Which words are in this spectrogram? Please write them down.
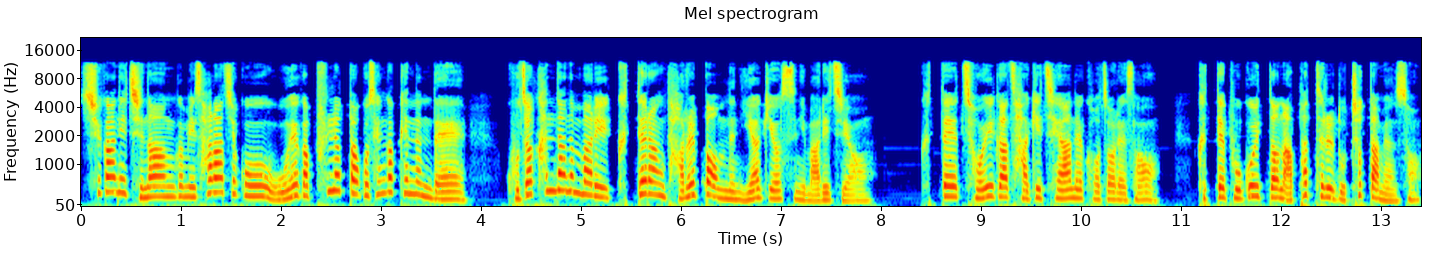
시간이 지나 앙금이 사라지고 오해가 풀렸다고 생각했는데 고작 한다는 말이 그때랑 다를 바 없는 이야기였으니 말이지요. 그때 저희가 자기 제안을 거절해서 그때 보고 있던 아파트를 놓쳤다면서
